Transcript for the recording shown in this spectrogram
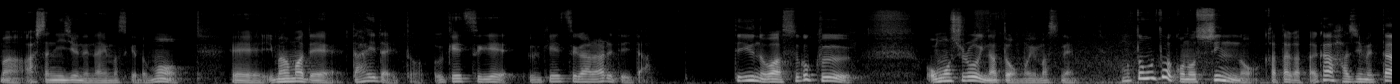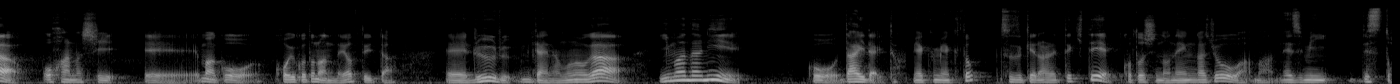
まあ明日20年になりますけども、え、今まで代々と受け継げ受け継がれていたっていうのはすごく面白いなと思いますね。もともとはこの真の方々が始めたお話、えー、まあこうこういうことなんだよといった、えー、ルールみたいなものがいまだにこう代々と脈々と続けられてきて今年の年賀状はまあネズミですと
